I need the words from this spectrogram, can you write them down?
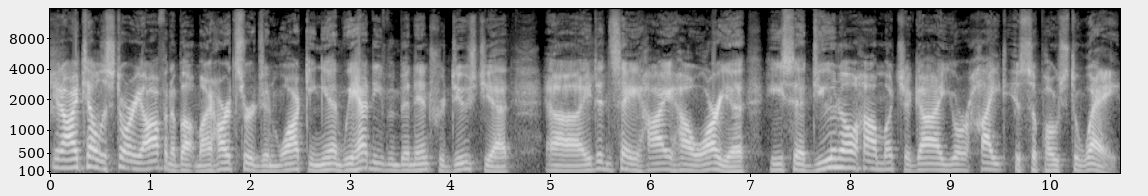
You know, I tell the story often about my heart surgeon walking in. We hadn't even been introduced yet. Uh, he didn't say, Hi, how are you? He said, Do you know how much a guy your height is supposed to weigh?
